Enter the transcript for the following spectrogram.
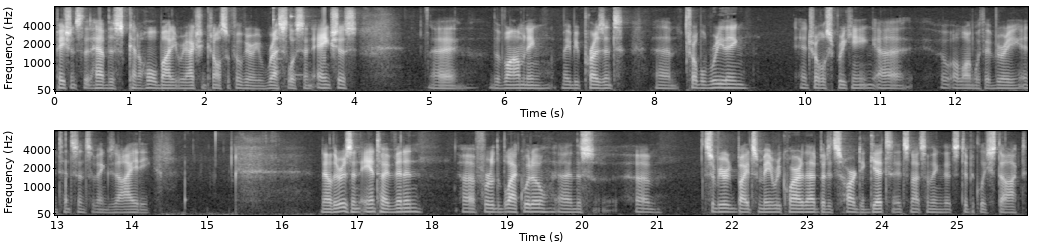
patients that have this kind of whole body reaction can also feel very restless and anxious. Uh, the vomiting may be present, um, trouble breathing, and trouble speaking, uh, along with a very intense sense of anxiety. Now, there is an anti venom uh, for the black widow, and this um, severe bites may require that, but it's hard to get. It's not something that's typically stocked.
